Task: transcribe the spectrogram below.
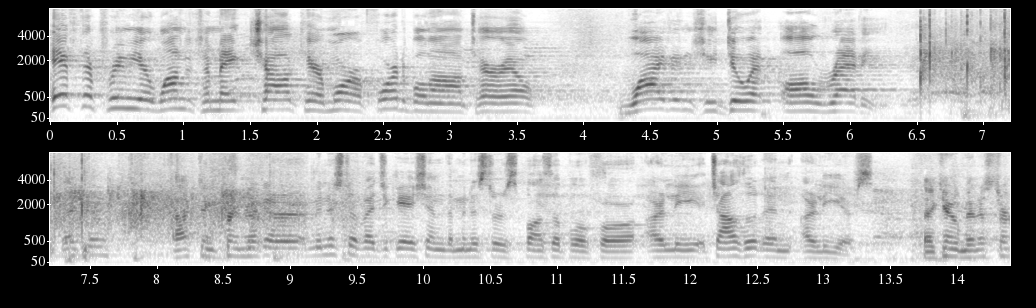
If the Premier wanted to make childcare more affordable in Ontario, why didn't she do it already? Thank you. Acting Premier. Speaker, Minister of Education, the minister responsible for early childhood and early years. Thank you, Minister.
